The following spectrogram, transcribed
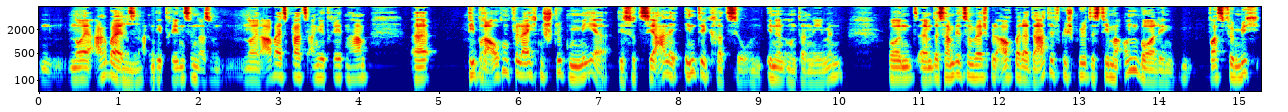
neue Arbeit mhm. angetreten sind, also einen neuen Arbeitsplatz angetreten haben, äh, die brauchen vielleicht ein Stück mehr die soziale Integration in ein Unternehmen. Und ähm, das haben wir zum Beispiel auch bei der Dativ gespürt, das Thema Onboarding, was für mich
